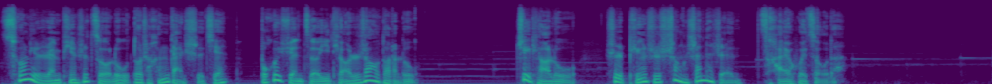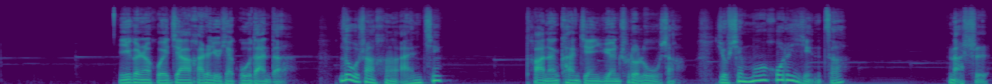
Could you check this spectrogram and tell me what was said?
村里的人平时走路都是很赶时间，不会选择一条绕道的路。这条路是平时上山的人才会走的。一个人回家还是有些孤单的，路上很安静，他能看见远处的路上有些模糊的影子，那是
